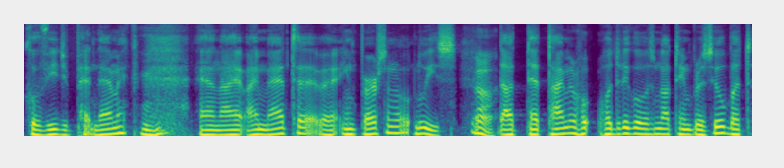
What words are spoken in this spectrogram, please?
COVID pandemic, Mhm. and I I met uh, in person Luis. Ah. At that time, Rodrigo was not in Brazil, but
